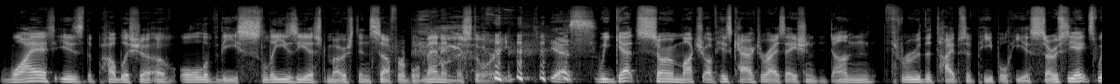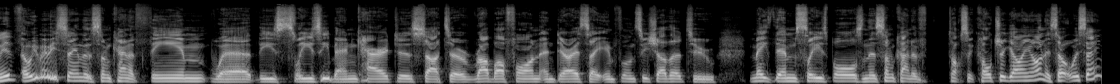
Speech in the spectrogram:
Wyatt is the publisher of all of the sleaziest, most insufferable men in the story. yes. We get so much of his characterization done through the types of people he associates with. Are we maybe saying there's some kind of theme where these sleazy men characters start to rub off on and, dare I say, influence each other to make them sleazeballs and there's some kind of toxic culture going on? Is that what we're saying?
